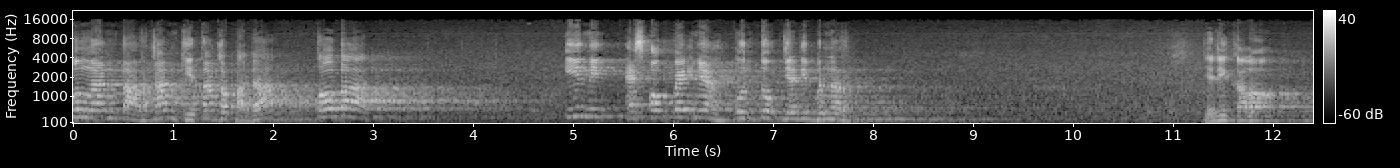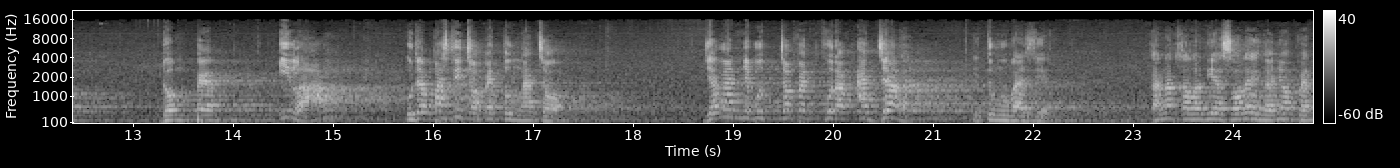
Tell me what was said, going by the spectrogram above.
mengantarkan kita kepada tobat. Ini SOP-nya untuk jadi benar. Jadi kalau dompet hilang Udah pasti copet tuh ngaco. Jangan nyebut copet kurang ajar Itu mubazir. Karena kalau dia soleh nggak nyopet.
